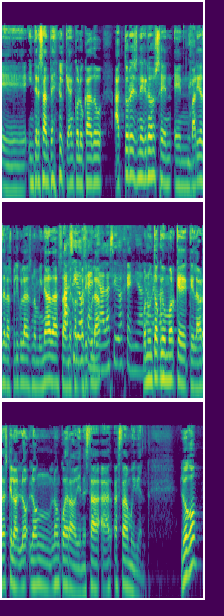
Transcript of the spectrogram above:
Eh, interesante, en el que han colocado actores negros en, en varias de las películas nominadas a Ha Mejor sido Película. genial, ha sido genial. Con un toque de humor que, que la verdad es que lo, lo- lo han, lo han cuadrado bien, está, ha, ha estado muy bien. Luego,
